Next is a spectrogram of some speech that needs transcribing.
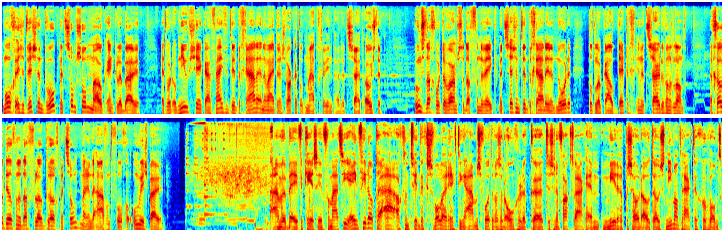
Morgen is het wisselend bewolkt met soms zon, maar ook enkele buien. Het wordt opnieuw circa 25 graden en er waait een zwakke tot matige wind uit het zuidoosten. Woensdag wordt de warmste dag van de week met 26 graden in het noorden tot lokaal 30 in het zuiden van het land. Een groot deel van de dag verloopt droog met zon, maar in de avond volgen onweersbuien. ANWB Verkeersinformatie. Eén file op de A28 Zwolle richting Amersfoort. Er was een ongeluk uh, tussen een vrachtwagen en meerdere personenauto's. Niemand raakte gewond.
